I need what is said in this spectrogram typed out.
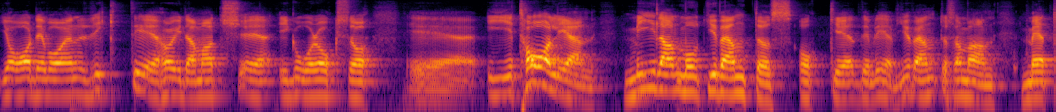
ja, det var en riktig höjdarmatch eh, igår också eh, i Italien. Milan mot Juventus och eh, det blev Juventus som vann med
